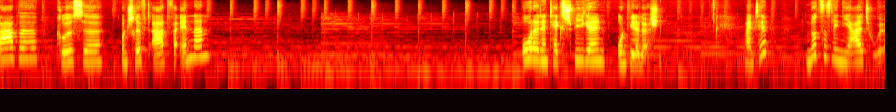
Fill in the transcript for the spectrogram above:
Farbe, Größe und Schriftart verändern oder den Text spiegeln und wieder löschen. Mein Tipp? Nutzt das Lineal-Tool.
